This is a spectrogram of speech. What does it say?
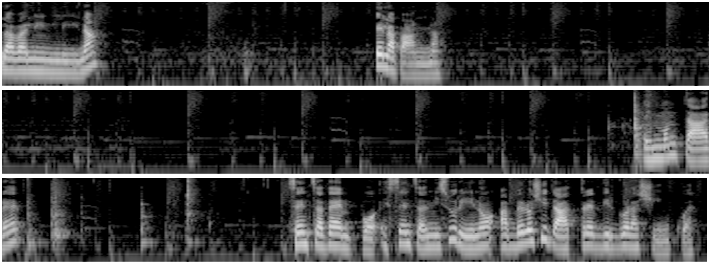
la vanillina e la panna. E montare senza tempo e senza misurino a velocità 3,5.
